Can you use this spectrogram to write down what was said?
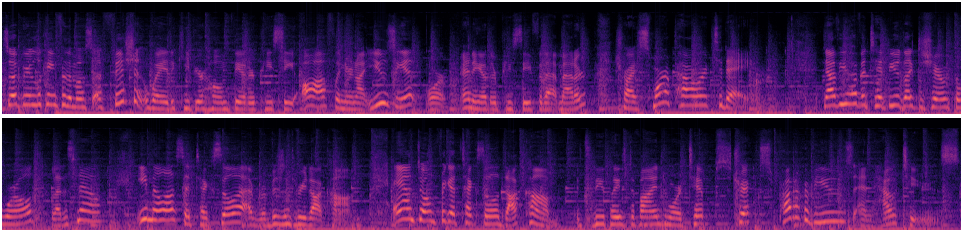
So if you're looking for the most efficient way to keep your home theater PC off when you're not using it, or any other PC for that matter, try SmartPower today. Now, if you have a tip you'd like to share with the world, let us know. Email us at tekzilla at revision3.com. And don't forget tekzilla.com. It's the place to find more tips, tricks, product reviews, and how-tos.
